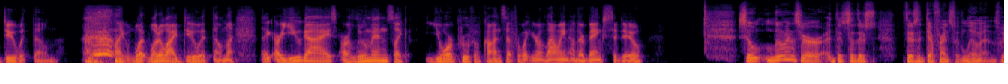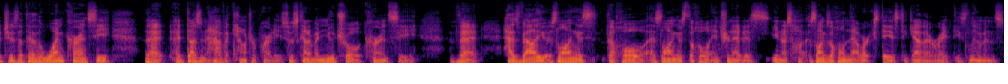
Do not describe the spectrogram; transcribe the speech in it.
do with them? like what what do I do with them? Like like are you guys are lumens like your proof of concept for what you're allowing other banks to do? So lumens are so there's there's a difference with lumens, which is that they're the one currency that uh, doesn't have a counterparty. So it's kind of a neutral currency that has value as long as the whole as long as the whole internet is you know as, as long as the whole network stays together. Right, these lumens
